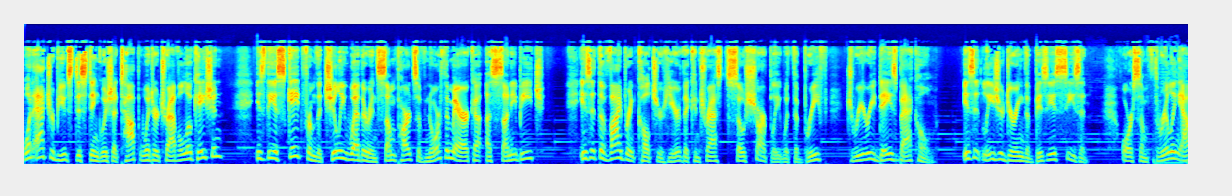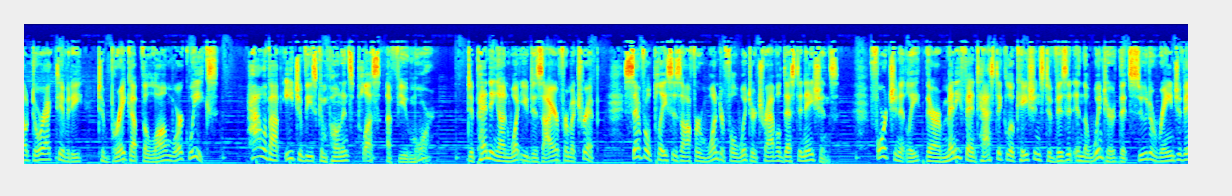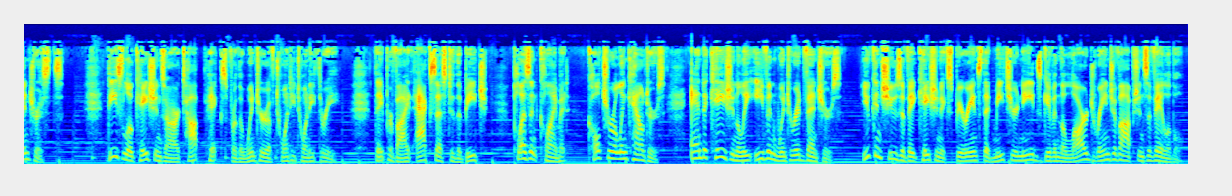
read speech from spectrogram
What attributes distinguish a top winter travel location? Is the escape from the chilly weather in some parts of North America a sunny beach? Is it the vibrant culture here that contrasts so sharply with the brief, dreary days back home? Is it leisure during the busiest season? Or some thrilling outdoor activity to break up the long work weeks? How about each of these components plus a few more? Depending on what you desire from a trip, several places offer wonderful winter travel destinations. Fortunately, there are many fantastic locations to visit in the winter that suit a range of interests. These locations are our top picks for the winter of 2023. They provide access to the beach, pleasant climate, cultural encounters, and occasionally even winter adventures. You can choose a vacation experience that meets your needs given the large range of options available.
